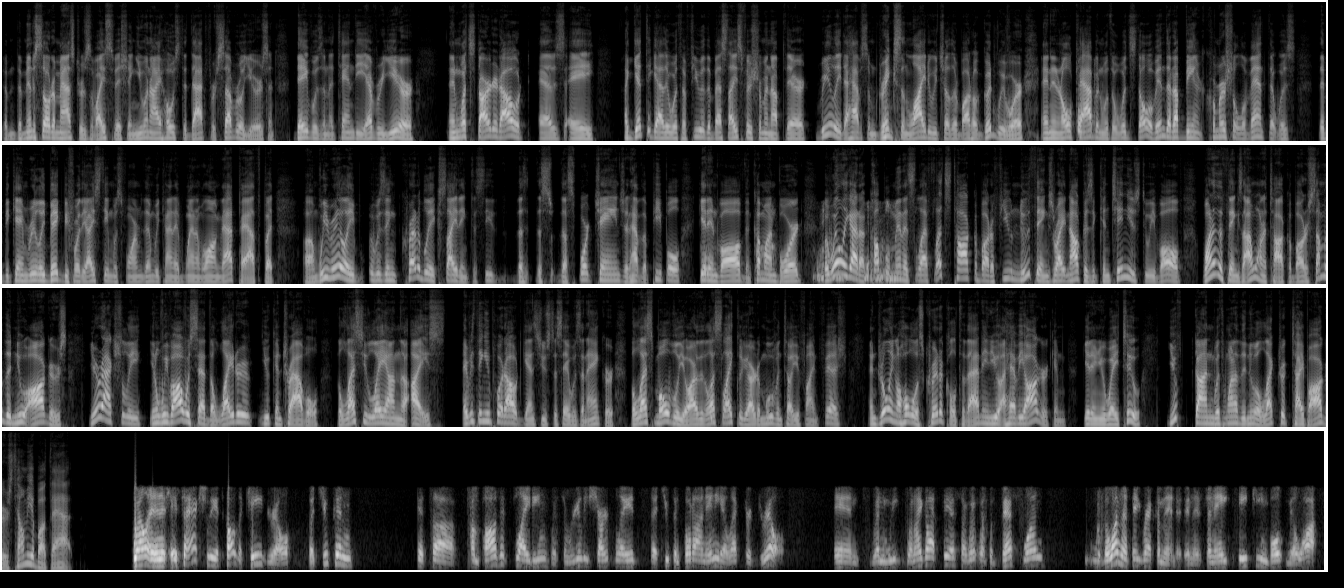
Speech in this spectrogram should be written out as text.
the, the Minnesota Masters of Ice Fishing. You and I hosted that for several years, and Dave was an attendee every year. And what started out as a a get together with a few of the best ice fishermen up there, really to have some drinks and lie to each other about how good we were, and in an old cabin with a wood stove, ended up being a commercial event that was that became really big before the ice team was formed. Then we kind of went along that path, but um, we really it was incredibly exciting to see the, the, the sport change and have the people get oh. involved and come on board. But we only got a couple minutes left. Let's talk about a few new things right now because it continues to evolve. One of the things I want to talk about are some of the new augers. You're actually, you know, we've always said the lighter you can travel, the less you lay on the ice. Everything you put out, Genz used to say was an anchor. The less mobile you are, the less likely you are to move until you find fish. And drilling a hole is critical to that. And you, a heavy auger can get in your way too. You've gone with one of the new electric type augers. Tell me about that. Well, and it's actually it's called a K drill, but you can. It's a composite flighting with some really sharp blades that you can put on any electric drill. And when we when I got this, I went with the best one, the one that they recommended, and it's an eight, 18 volt Milwaukee.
